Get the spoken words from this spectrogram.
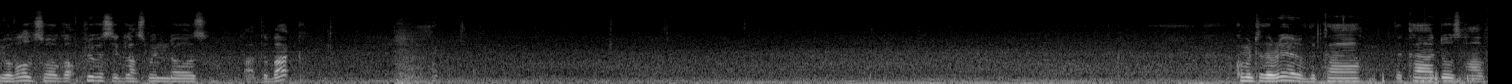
you have also got privacy glass windows at the back coming to the rear of the car the car does have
